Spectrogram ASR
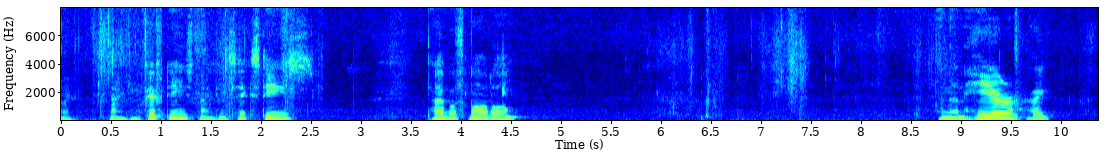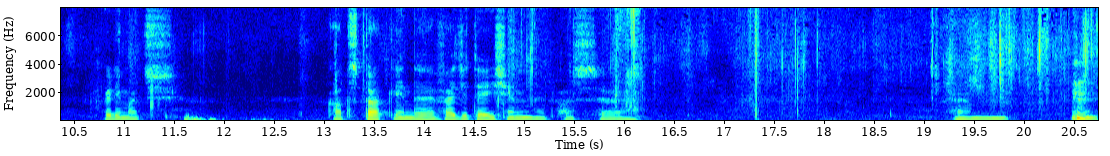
like 1950s, 1960s type of model. And then here I pretty much got stuck in the vegetation. It was uh, um,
